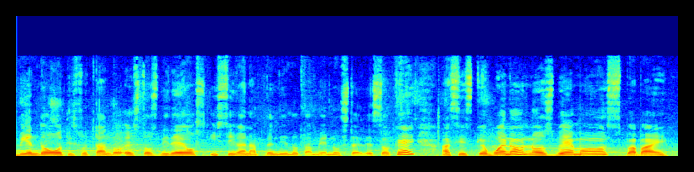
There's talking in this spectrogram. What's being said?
viendo o disfrutando estos videos y sigan aprendiendo también ustedes, ¿ok? Así es que bueno, nos vemos, bye bye.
